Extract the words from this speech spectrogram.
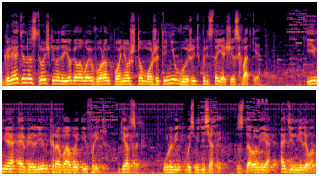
Глядя на строчки над ее головой, Ворон понял, что может и не выжить в предстоящей схватке. Имя Эвелин Кровавый Ифрит. Герцог. Уровень 80. Здоровье 1 миллион.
